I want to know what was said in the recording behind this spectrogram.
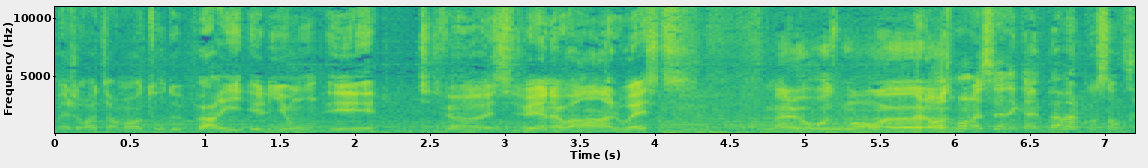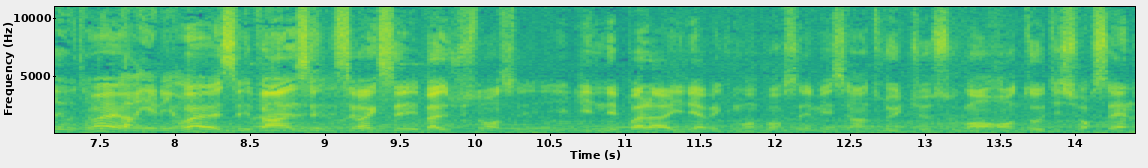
majoritairement autour de Paris et Lyon, et s'il devait, s'il devait y en avoir un à l'ouest. Malheureusement. euh, Malheureusement, la scène est quand même pas mal concentrée autour Ouais, de Paris et Lyon. Ouais, c'est enfin, c'est- c'est vrai que c'est bah, justement, c'est- il n'est pas là, il est avec moi en pensée, mais c'est un truc que souvent Anto dit sur scène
